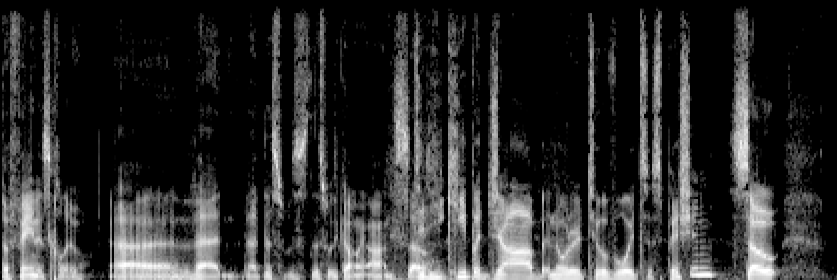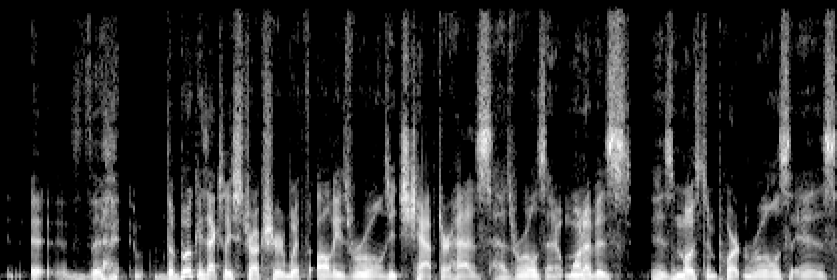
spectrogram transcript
the faintest clue uh, that that this was this was going on. So, did he keep a job in order to avoid suspicion? So. Uh, the the book is actually structured with all these rules. Each chapter has has rules in it. One of his his most important rules is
